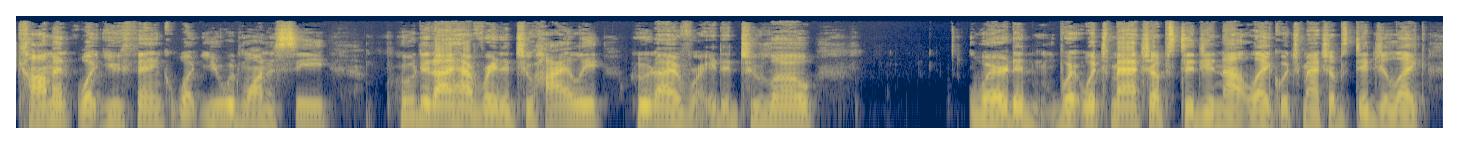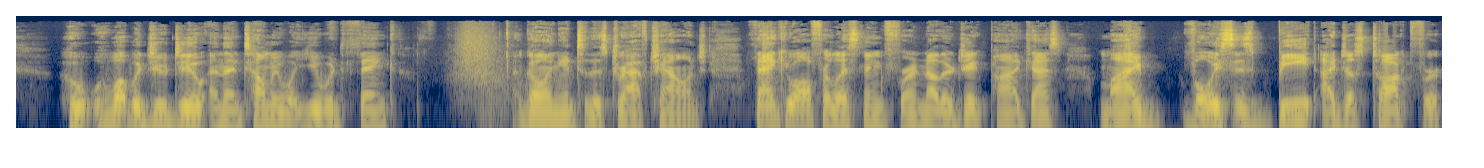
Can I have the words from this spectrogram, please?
Comment what you think, what you would want to see. Who did I have rated too highly? Who did I have rated too low? Where did wh- which matchups did you not like? Which matchups did you like? Who what would you do? And then tell me what you would think going into this draft challenge. Thank you all for listening for another Jake podcast. My voice is beat. I just talked for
